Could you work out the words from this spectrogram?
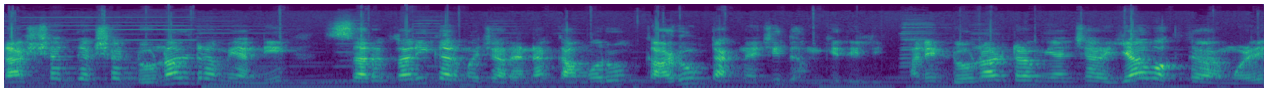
राष्ट्राध्यक्ष डोनाल्ड ट्रम्प यांनी सरकारी कर्मचाऱ्यांना कामावरून काढून टाकण्याची धमकी दिली. आणि डोनाल्ड ट्रम्प यांच्या या वक्तव्यामुळे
